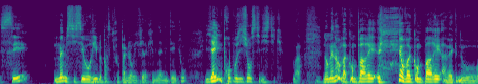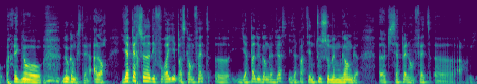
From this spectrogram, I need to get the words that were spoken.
c'est même si c'est horrible parce qu'il ne faut pas glorifier la criminalité et tout, il y a une proposition stylistique. Voilà. Donc maintenant, on va comparer, on va comparer avec nos, avec nos, nos gangsters. Alors, il y a personne à défourailler parce qu'en fait, euh, il n'y a pas de gang adverse. Ils appartiennent tous au même gang euh, qui s'appelle en fait. Euh, alors oui,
